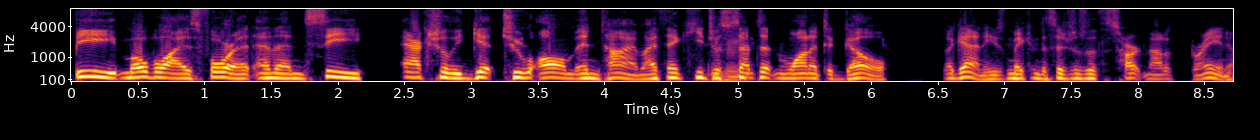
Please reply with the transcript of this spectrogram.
b mobilize for it, and then c actually get to Ulm in time. I think he just mm-hmm. sent it and wanted to go. Again, he's making decisions with his heart, not his brain.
